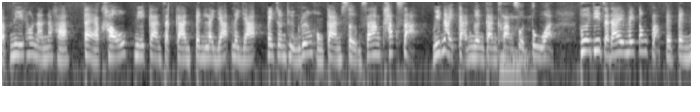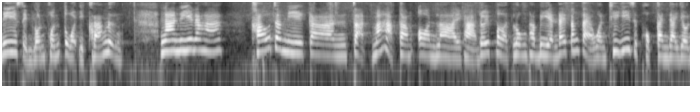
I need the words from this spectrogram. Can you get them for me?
กับหนี้เท่านั้นนะคะ แต่เขามีการจัดการเป็นระยะระยะไปจนถึงเรื่องของการเสริมสร้างทักษะวินัยการเงินการคลังส่วนตัว เพื่อที่จะได้ไม่ต้องกลับไปเป็นหนี้สินล้นพ้นตัวอีกครั้งหนึ่ง งานนี้นะคะเขาจะมีการจัดมหกรรมออนไลน์ค่ะ โดยเปิดลงทะเบียนได้ตั้งแต่วันที่ 26 กันยายน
